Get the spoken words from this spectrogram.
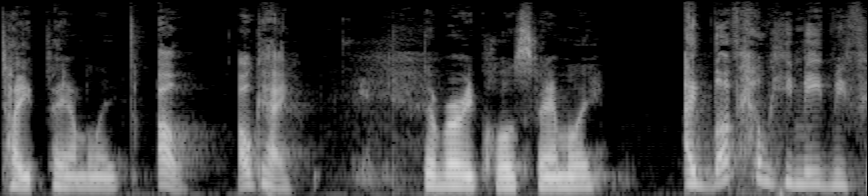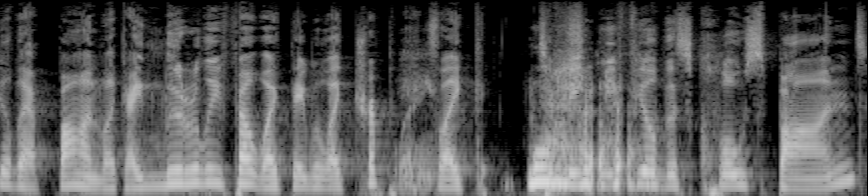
tight family. Oh, okay. They're very close family. I love how he made me feel that bond. Like I literally felt like they were like triplets, like to make me feel this close bond.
